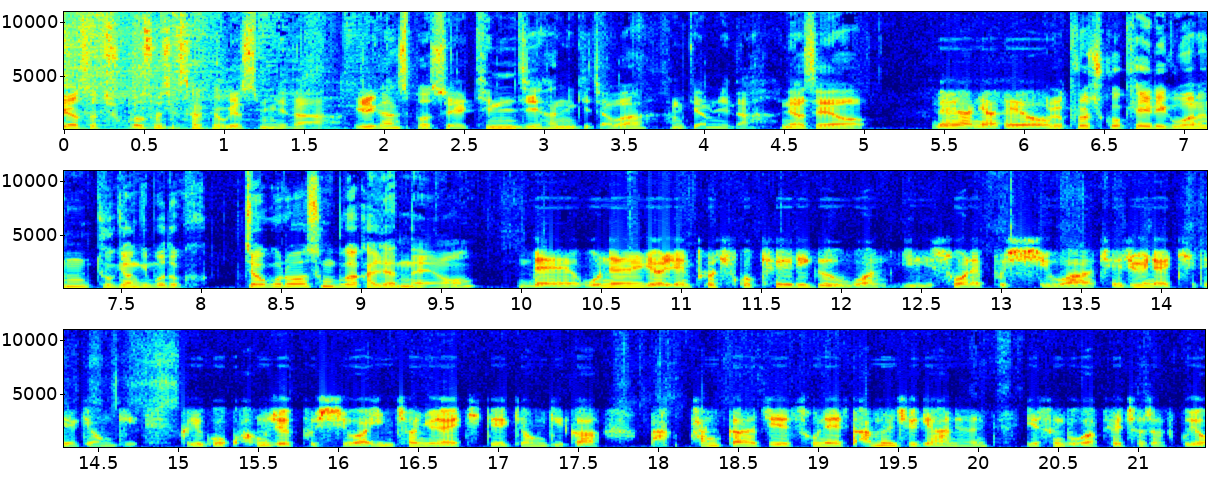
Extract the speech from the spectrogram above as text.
이어서 축구 소식 살펴보겠습니다. 일간 스포츠의 김지한 기자와 함께합니다. 안녕하세요. 네, 안녕하세요. 오늘 프로축구 K리그 1은 두 경기 모두 극적으로 승부가 갈렸네요. 네, 오늘 열린 프로축구 K리그 1, 이 수원 FC와 제주 유나이티드의 경기, 그리고 광주 FC와 인천 유나이티드의 경기가 막판까지 손에 땀을 쥐게 하는 이 승부가 펼쳐졌고요.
